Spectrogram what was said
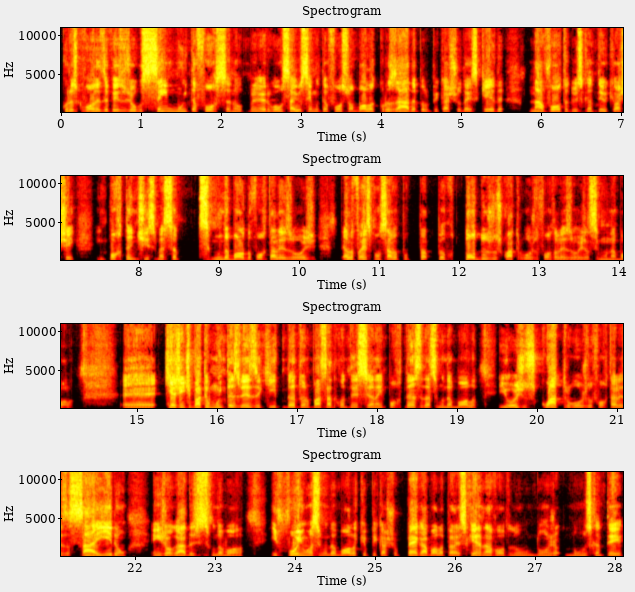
Curioso que o Fortaleza fez o jogo sem muita força, né? O primeiro gol saiu sem muita força, uma bola cruzada pelo Pikachu da esquerda na volta do escanteio que eu achei importantíssimo. Essa segunda bola do Fortaleza hoje, ela foi responsável por, por todos os quatro gols do Fortaleza hoje, a segunda bola. É, que a gente bateu muitas vezes aqui, tanto ano passado quanto nesse ano, a importância da segunda bola, e hoje os quatro gols do Fortaleza saíram em jogadas de segunda bola. E foi uma segunda bola que o Pikachu pega a bola pela esquerda na volta de um, de um, escanteio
